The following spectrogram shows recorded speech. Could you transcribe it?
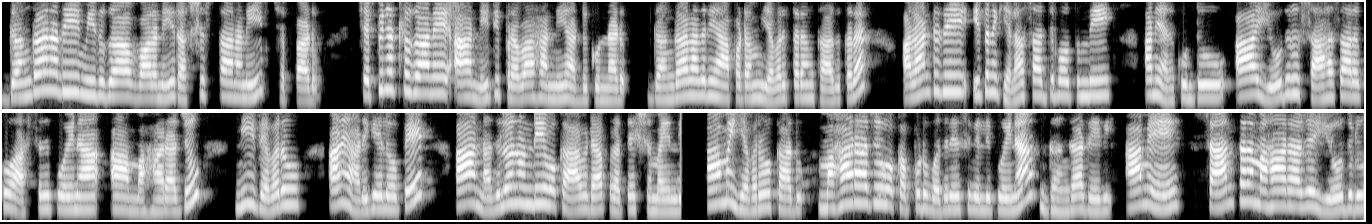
గంగా నది మీదుగా వాళ్ళని రక్షిస్తానని చెప్పాడు. చెప్పినట్లుగానే ఆ నీటి ప్రవాహాన్ని అడ్డుకున్నాడు. గంగా నదిని ఆపటం ఎవరితరం కాదు కదా? అలాంటిది ఇతనికి ఎలా సాధ్యమవుతుంది? అని అనుకుంటూ ఆ యోధుడు సాహసాలకు ఆశ్చర్యపోయిన ఆ మహారాజు నీవెవరు? అని అడిగేలోపే ఆ నదిలో నుండి ఒక ఆవిడ ప్రత్యక్షమైంది. ఆమె ఎవరో కాదు. మహారాజు ఒకప్పుడు వదిలేసి వెళ్ళిపోయిన గంగాదేవి. ఆమె శాంతన మహారాజు యోధుడు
